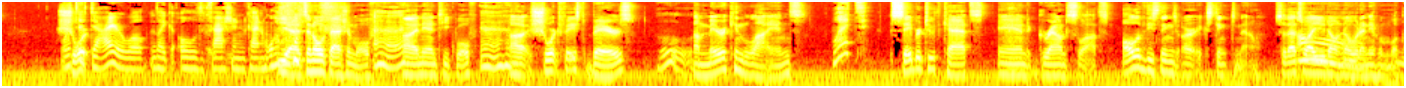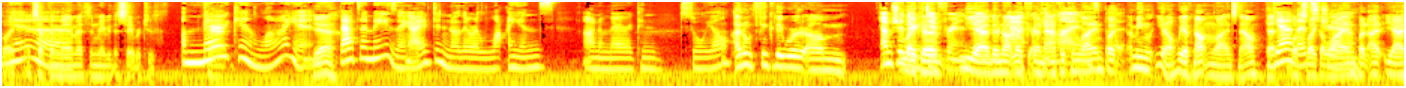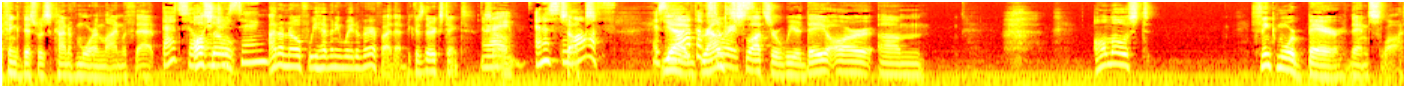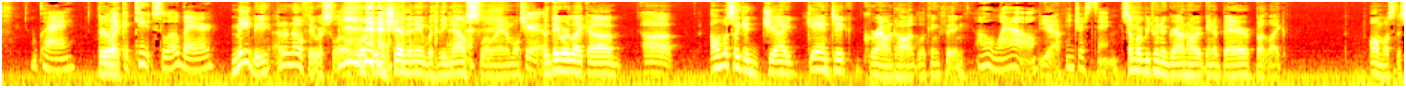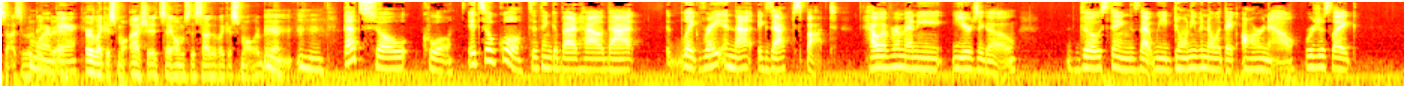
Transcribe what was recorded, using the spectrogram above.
Mm-hmm. What's short. a dire wolf? Like old fashioned kind of wolf? yeah, it's an old-fashioned wolf, Uh-huh. uh, an antique wolf. Uh, short-faced bears, Ooh. American lions, What? saber-toothed cats, and ground sloths. All of these things are extinct now. So that's why you don't know what any of them look like, except the mammoth and maybe the saber-toothed American lion. Yeah. That's amazing. I didn't know there were lions on American soil. I don't think they were um I'm sure like they're a different. yeah, they're not like an African lions, lion, but, I mean, you know, we have mountain lions now that Yeah, looks like a true. lion, but I yeah, I think this was kind of more in line with that. that's so also, interesting. I don't know if we have any way to verify that because they're extinct. So- Right. And a sloth. A Yeah, ground sorts. sloths are weird. They are um almost think more bear than sloth. Okay. They're like, like a cute slow bear. Maybe I don't know if they were slow or if they just share the name with the now slow animal. True. but they were like uh, uh, almost like a gigantic groundhog looking thing. Oh wow. Yeah, Interesting. somewhere between a groundhog and a bear, but like almost the size of a More big bear. bear. or like a small. I should say almost the size of like a smaller bear. Mm, That's so cool. It's so cool to think about how that, like, right in that exact spot, however many years ago, those things that we don't even know what they are now, we're just like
